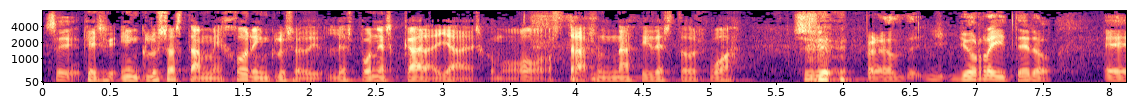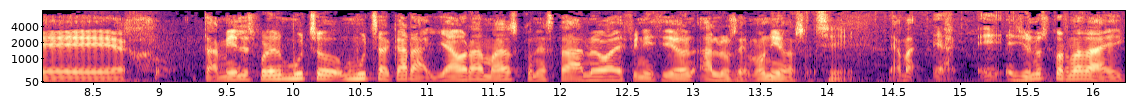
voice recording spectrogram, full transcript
Sí. Que es incluso hasta mejor, incluso les pones cara ya, es como, oh, ostras, un nazi de estos, buah. Sí, sí, pero yo reitero, eh, también les pones mucho, mucha cara y ahora más con esta nueva definición a los demonios. Sí. Además, eh, eh, yo no es por nada, eh,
